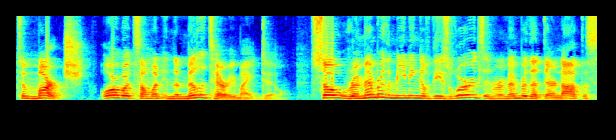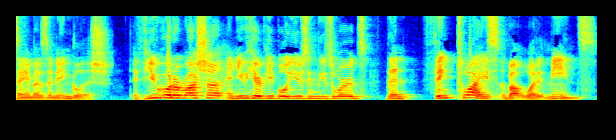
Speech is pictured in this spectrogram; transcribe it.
to march, or what someone in the military might do. So remember the meaning of these words and remember that they're not the same as in English. If you go to Russia and you hear people using these words, then think twice about what it means.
